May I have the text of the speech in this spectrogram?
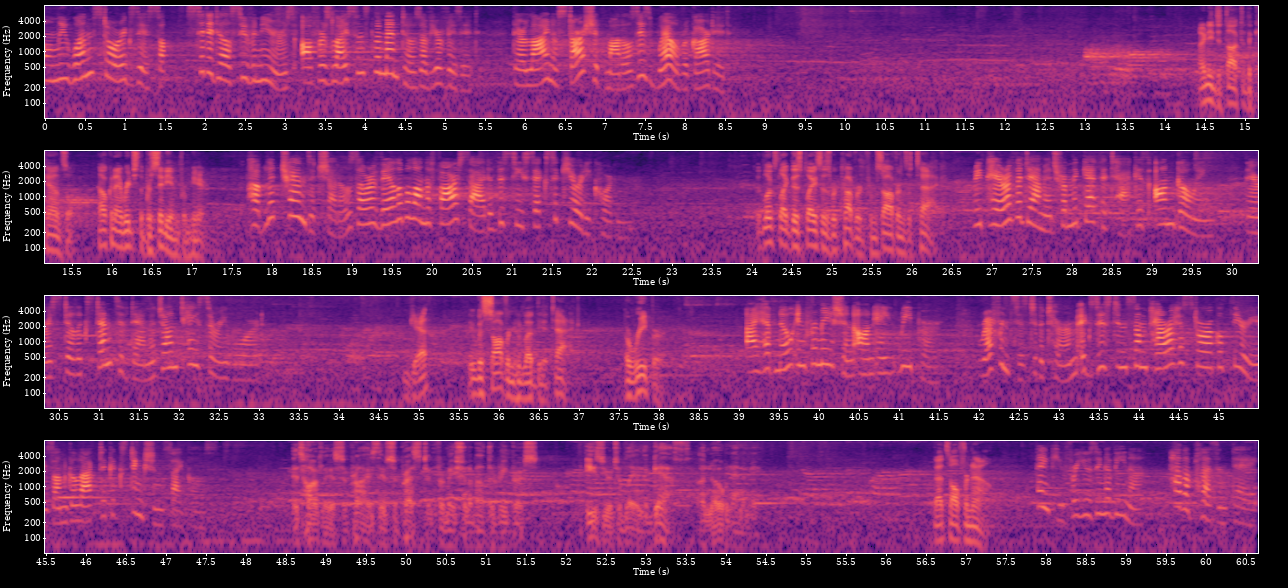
Only one store exists. Citadel Souvenirs offers licensed mementos of your visit. Their line of starship models is well regarded. I need to talk to the Council. How can I reach the Presidium from here? Public transit shuttles are available on the far side of the CSEC security cordon. It looks like this place has recovered from Sovereign's attack. Repair of the damage from the Geth attack is ongoing. There is still extensive damage on Tayseri Ward. Geth? It was Sovereign who led the attack. A Reaper. I have no information on a Reaper. References to the term exist in some parahistorical theories on galactic extinction cycles. It's hardly a surprise they've suppressed information about the Reapers. Easier to blame the Geth, a known enemy. That's all for now. Thank you for using Avina. Have a pleasant day.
